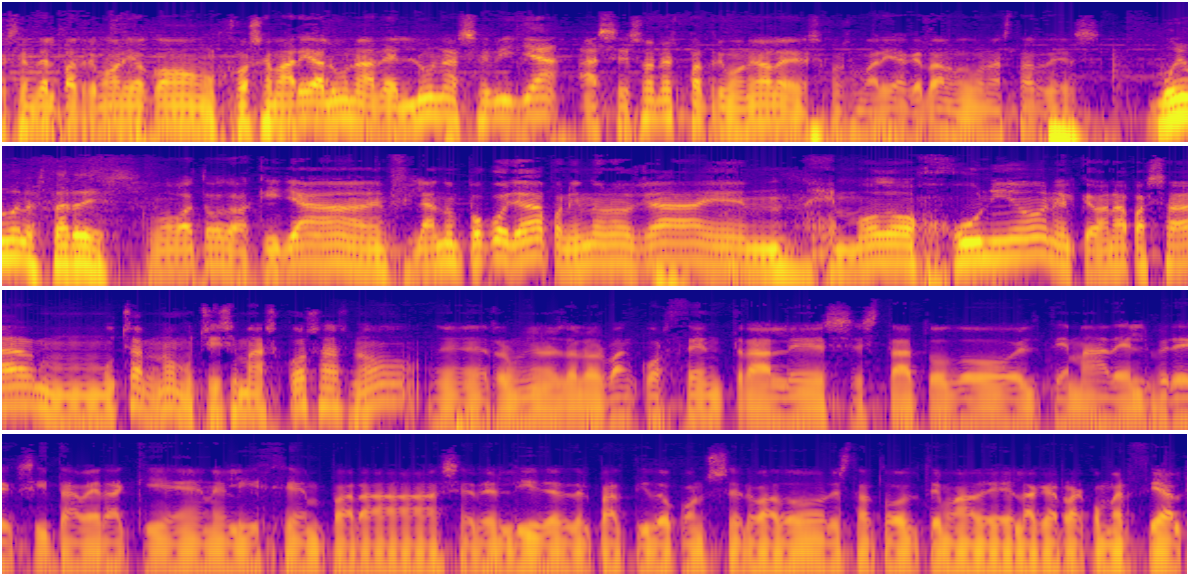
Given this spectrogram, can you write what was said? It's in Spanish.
Gestión del patrimonio con José María Luna, de Luna Sevilla, asesores patrimoniales. José María, ¿qué tal? Muy buenas tardes. Muy buenas tardes. ¿Cómo va todo? Aquí ya enfilando un poco ya, poniéndonos ya en, modo junio, en el que van a pasar muchas, no, muchísimas cosas, ¿no? Eh, reuniones de los bancos centrales, está todo el tema del Brexit, a ver a quién eligen para ser el líder del Partido Conservador, está todo el tema de la guerra comercial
